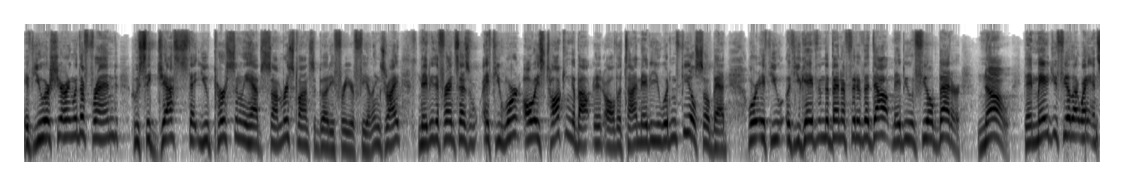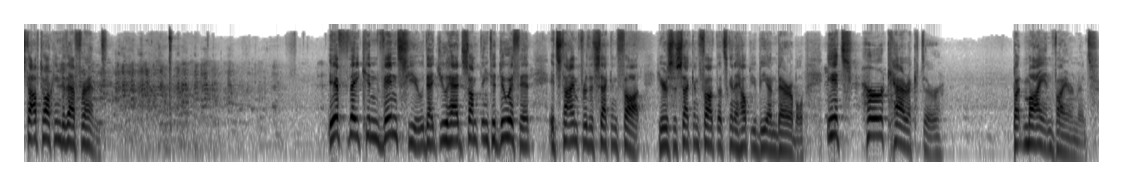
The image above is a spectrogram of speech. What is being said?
If you are sharing with a friend who suggests that you personally have some responsibility for your feelings, right? Maybe the friend says, if you weren't always talking about it all the time, maybe you wouldn't feel so bad. Or if you if you gave them the benefit of the doubt, maybe you would feel better. No, they made you feel that way and stop talking to that friend. If they convince you that you had something to do with it, it's time for the second thought. Here's the second thought that's going to help you be unbearable it's her character, but my environment.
